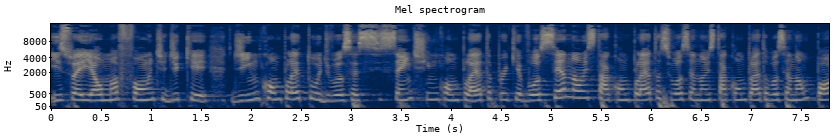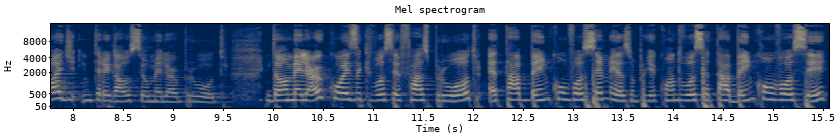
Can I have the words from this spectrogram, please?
Isso aí é uma fonte de quê? De incompletude. Você se sente incompleta porque você não está completa. Se você não está completa, você não pode entregar o seu melhor para o outro. Então, a melhor coisa que você faz para o outro é estar tá bem com você mesmo, porque quando você está bem com você,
